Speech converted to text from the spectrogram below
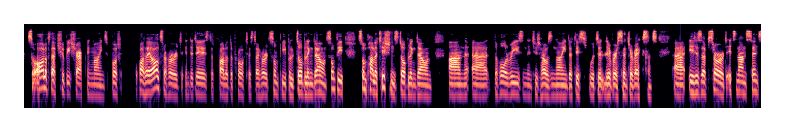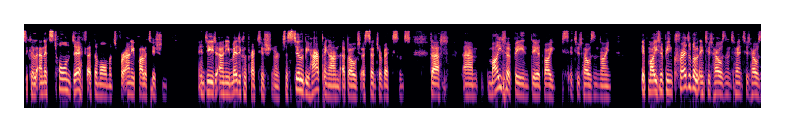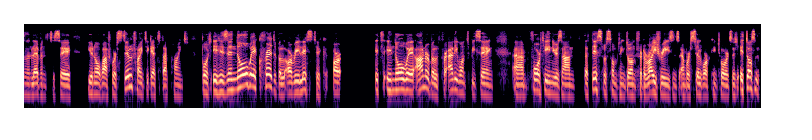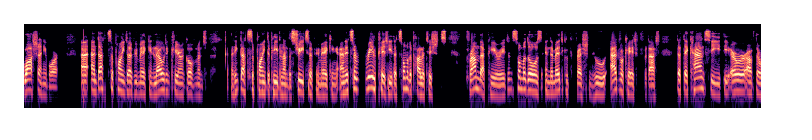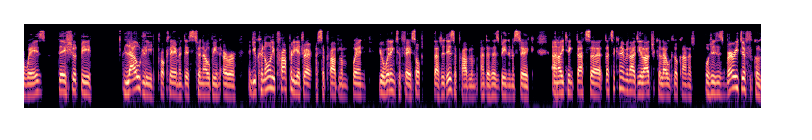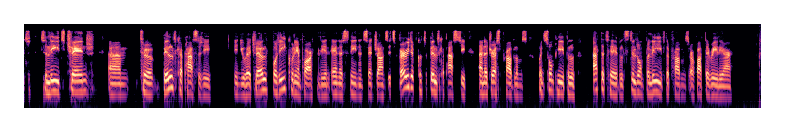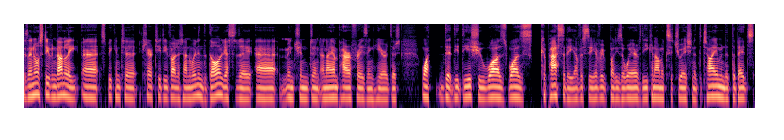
so all of that should be sharpening minds. But what I also heard in the days that followed the protest, I heard some people doubling down, some pe- some politicians doubling down on uh, the whole reason in 2009 that this would deliver a centre of excellence. Uh, it is absurd, it's nonsensical, and it's tone deaf at the moment for any politician indeed any medical practitioner to still be harping on about a centre of excellence that um, might have been the advice in 2009. It might have been credible in 2010, 2011 to say, you know what, we're still trying to get to that point, but it is in no way credible or realistic or it's in no way honourable for anyone to be saying um, 14 years on that this was something done for the right reasons and we're still working towards it. It doesn't wash anymore. Uh, and that's the point I've been making loud and clear in government. I think that's the point the people on the streets have been making. And it's a real pity that some of the politicians from that period and some of those in the medical profession who advocated for that, that they can't see the error of their ways. They should be loudly proclaiming this to now be an error. And you can only properly address a problem when you're willing to face up that it is a problem and that has been a mistake. And I think that's a that's a kind of an ideological outlook on it. But it is very difficult to lead change, um, to build capacity in UHL, but equally importantly in Ennis, Nenagh and St John's. It's very difficult to build capacity and address problems when some people at the table still don't believe the problems are what they really are. Because I know Stephen Donnelly, uh, speaking to Clare TD Violet-Anne Wynne in the Dáil yesterday, uh, mentioned, and, and I am paraphrasing here, that what the, the, the issue was was capacity. Obviously, everybody's aware of the economic situation at the time and that the beds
